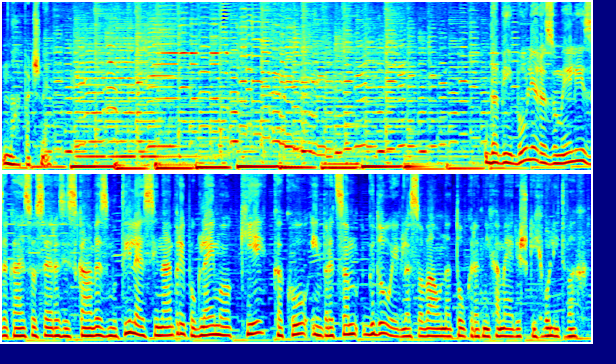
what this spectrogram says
napačne. Da bi bolje razumeli, zakaj so se raziskave zmotile, si najprej poglejmo, kje, kako in predvsem kdo je glasoval na tokratnih ameriških volitvah.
